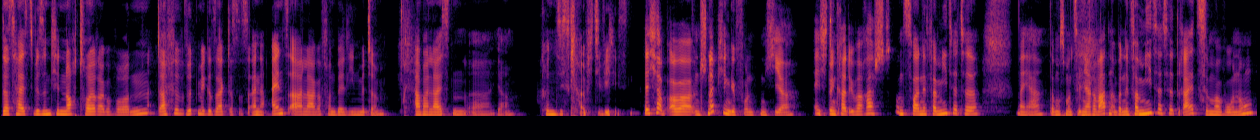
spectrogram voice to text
Das heißt, wir sind hier noch teurer geworden. Dafür wird mir gesagt, es ist eine 1A-Lage von Berlin Mitte. Aber leisten, äh, ja, können sie es, glaube ich, die wenigsten. Ich habe aber ein Schnäppchen gefunden hier. Echt? Ich bin gerade überrascht. Und zwar eine vermietete, naja, da muss man zehn Jahre warten, aber eine vermietete Dreizimmerwohnung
